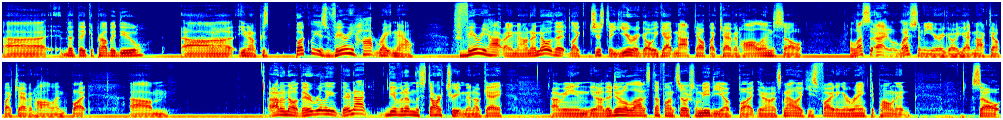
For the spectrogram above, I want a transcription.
uh, that they could probably do. Uh, you know, because Buckley is very hot right now. Very hot right now. And I know that like just a year ago he got knocked out by Kevin Holland. So less uh, less than a year ago he got knocked out by Kevin Holland. But um, I don't know. They're really they're not giving him the star treatment. Okay. I mean, you know, they're doing a lot of stuff on social media, but you know, it's not like he's fighting a ranked opponent. So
